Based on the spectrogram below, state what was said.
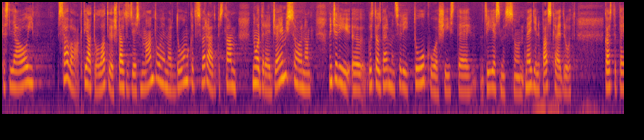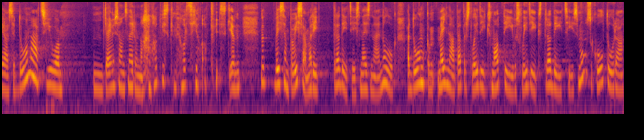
kas ļauj savākt jā, to latviešu tautas dziesmu mantojumu ar domu, ka tas varētu pēc tam noderēt Džeimsonam. Viņš arī, uh, Gustavs Bermans, arī tulko šīs dziesmas un mēģina paskaidrot, kas tajās ir domāts. Jo Džeimsons nerunāja latviešu, nelasīja latviešu. Nu, visam pavisam arī tradīcijas nezināja. Nu, lūk, ar domu, ka mēģināt atrast līdzīgus motīvus, līdzīgas tradīcijas mūsu kultūrā,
